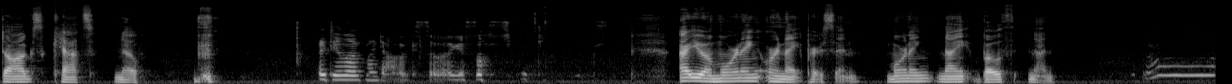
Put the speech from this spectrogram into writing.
dogs, cats? No. I do love my dog, so I guess I'll say dogs. Are you a morning or night person? Morning, night, both, none. Mm,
